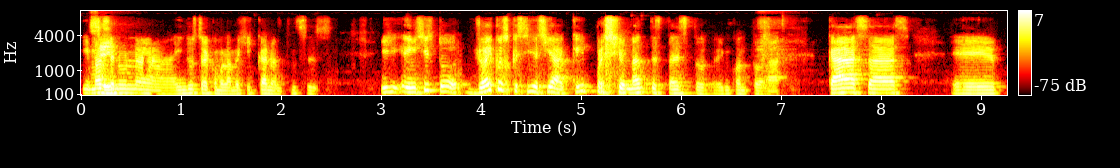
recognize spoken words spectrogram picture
y más en una industria como la mexicana, entonces... Y, e insisto, yo hay cosas que sí decía, qué impresionante está esto en cuanto a casas, eh,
